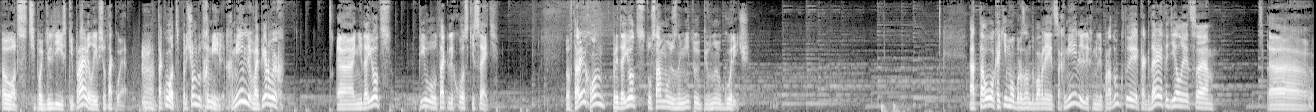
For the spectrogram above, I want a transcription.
Вот, типа гильдейские правила и все такое. так вот, при чем тут хмель? Хмель, во-первых, не дает пиву так легко скисать. Во-вторых, он придает ту самую знаменитую пивную горечь. От того, каким образом добавляется хмель или хмелепродукты, когда это делается, э,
